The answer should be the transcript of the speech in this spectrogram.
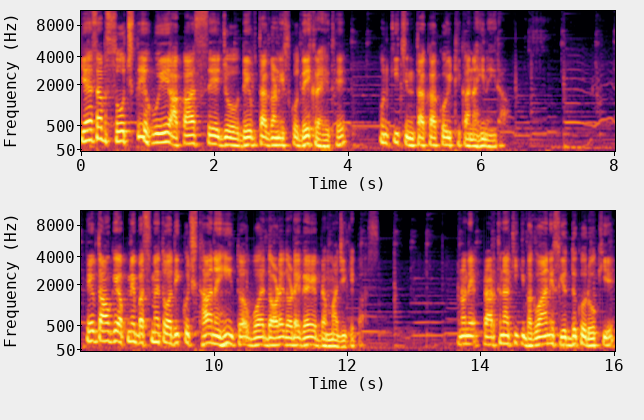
यह सब सोचते हुए आकाश से जो देवतागण इसको देख रहे थे उनकी चिंता का कोई ठिकाना ही नहीं रहा। देवताओं के अपने बस में तो अधिक कुछ था नहीं तो वह दौड़े दौड़े गए ब्रह्मा जी के पास। उन्होंने प्रार्थना की कि भगवान इस युद्ध को रोकिए।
